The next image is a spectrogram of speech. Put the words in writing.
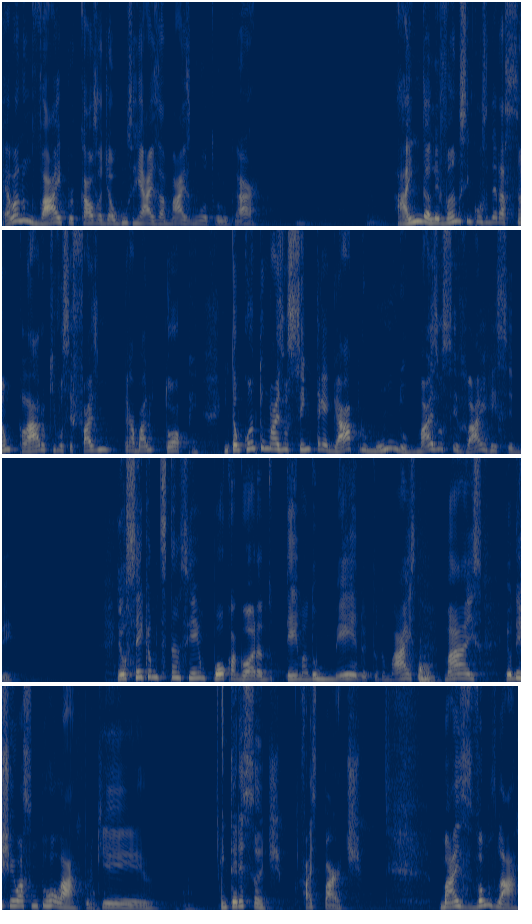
ela não vai por causa de alguns reais a mais no outro lugar. Ainda levando-se em consideração, claro, que você faz um trabalho top. Então, quanto mais você entregar para o mundo, mais você vai receber. Eu sei que eu me distanciei um pouco agora do tema do medo e tudo mais, mas eu deixei o assunto rolar, porque interessante, faz parte. Mas vamos lá,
